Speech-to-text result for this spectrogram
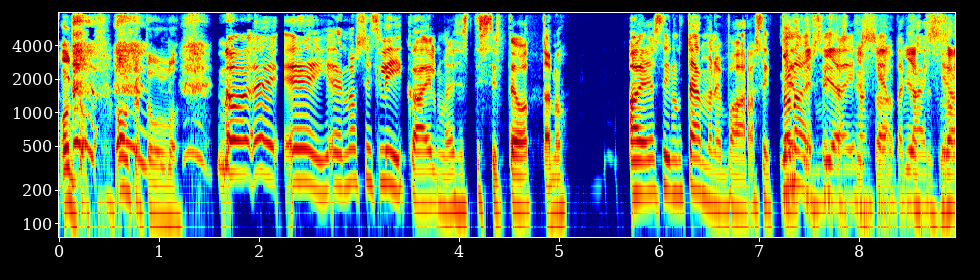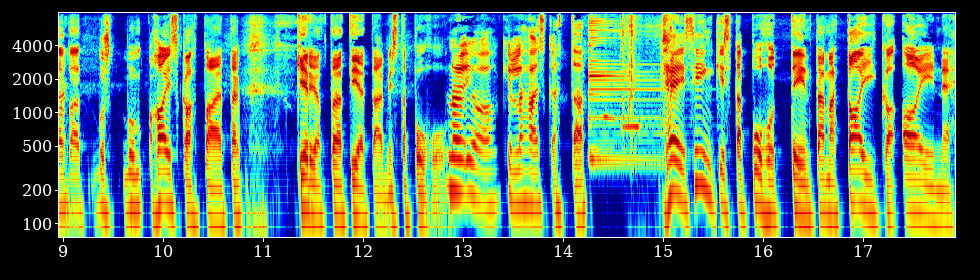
Onko, onko tullut? No ei, ei, en ole siis liikaa ilmeisesti sitten ottanut. Ai ja siinä on tämmöinen vaara sitten. No näin viestissä, viestissä sanotaan, että musta mun haiskahtaa, että kirjoittaja tietää, mistä puhuu. No joo, kyllä haiskahtaa. Hei, sinkistä puhuttiin tämä taika-aine,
